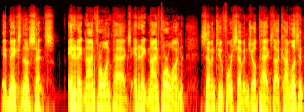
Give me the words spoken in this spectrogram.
It makes no sense. 888-941-PAGS, 888-941-7247, joepags.com. Listen,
